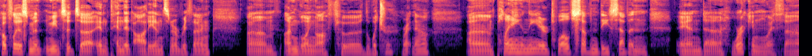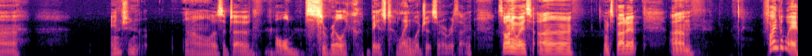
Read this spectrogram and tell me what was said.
hopefully this meets its uh, intended audience and everything. Um, I'm going off to The Witcher right now. Um, playing in the year 1277 and uh, working with uh, ancient uh, was it uh, old Cyrillic based languages and everything. So, anyways, uh, that's about it. Um, find a way,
